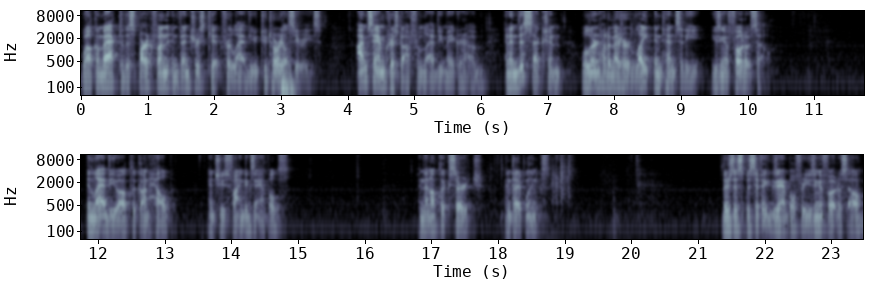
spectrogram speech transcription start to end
Welcome back to the SparkFun Inventors Kit for LabVIEW tutorial series. I'm Sam Kristoff from LabVIEW Maker Hub, and in this section, we'll learn how to measure light intensity using a photocell. In LabVIEW, I'll click on Help and choose Find Examples, and then I'll click Search and type LINX. There's a specific example for using a photocell,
